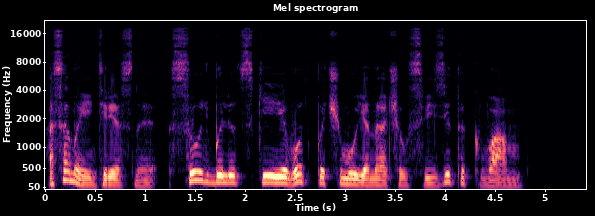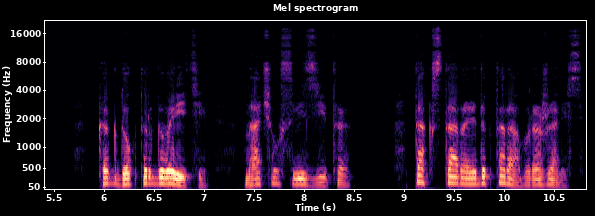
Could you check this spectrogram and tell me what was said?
А самое интересное — судьбы людские, вот почему я начал с визита к вам. Как доктор говорите, начал с визита. Так старые доктора выражались.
